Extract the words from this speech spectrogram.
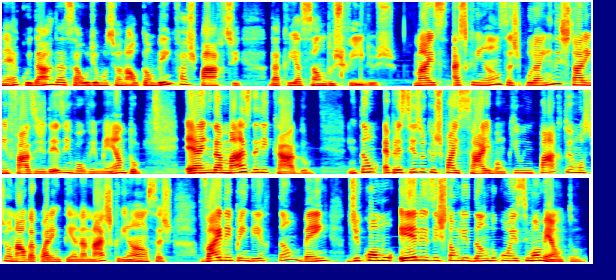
Né? Cuidar da saúde emocional também faz parte da criação dos filhos. Mas as crianças, por ainda estarem em fase de desenvolvimento, é ainda mais delicado. Então, é preciso que os pais saibam que o impacto emocional da quarentena nas crianças vai depender também de como eles estão lidando com esse momento.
